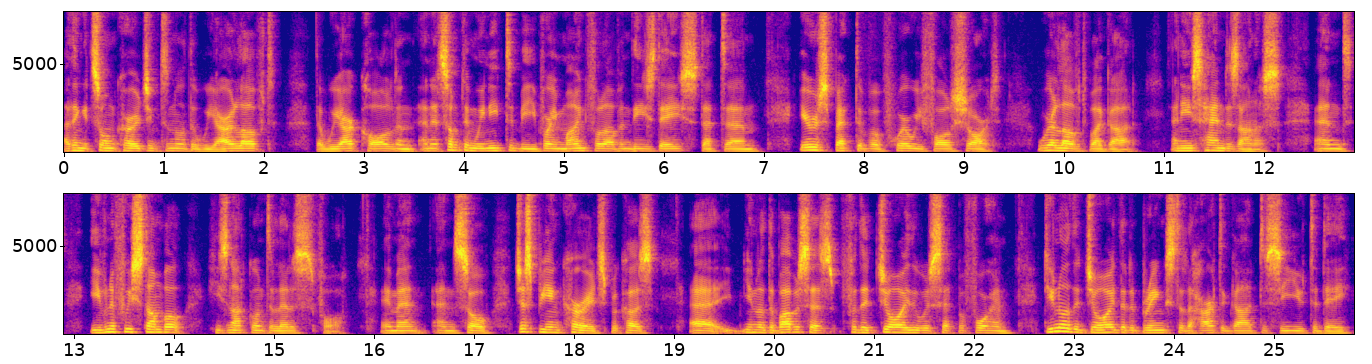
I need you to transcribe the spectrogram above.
I think it's so encouraging to know that we are loved, that we are called. And, and it's something we need to be very mindful of in these days that um, irrespective of where we fall short, we're loved by God and his hand is on us. And even if we stumble, he's not going to let us fall. Amen. And so just be encouraged because, uh, you know, the Bible says, for the joy that was set before him. Do you know the joy that it brings to the heart of God to see you today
